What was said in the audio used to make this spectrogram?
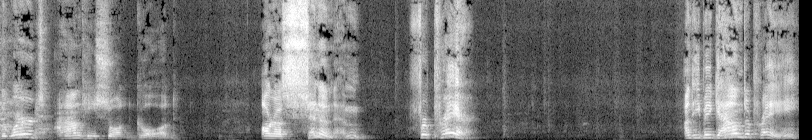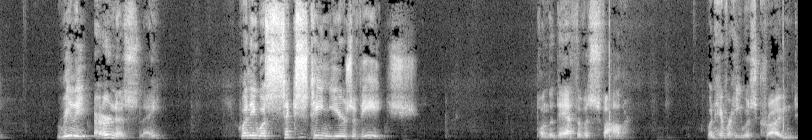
the words, and he sought God, are a synonym for prayer. And he began to pray really earnestly when he was 16 years of age. upon the death of his father, whenever he was crowned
